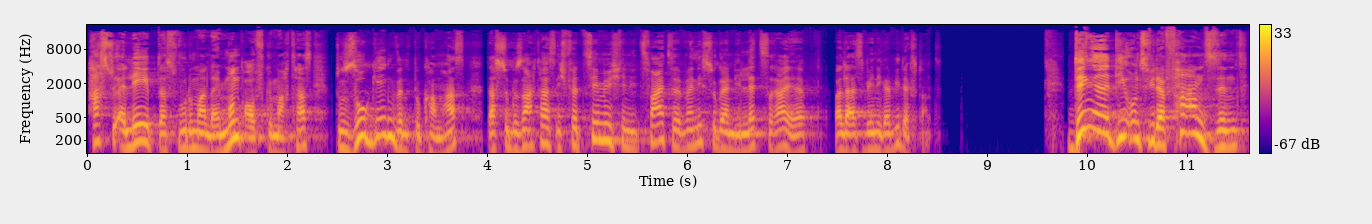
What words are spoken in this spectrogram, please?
hast du erlebt, dass wo du mal deinen Mund aufgemacht hast, du so Gegenwind bekommen hast, dass du gesagt hast, ich verziehe mich in die zweite, wenn nicht sogar in die letzte Reihe, weil da ist weniger Widerstand. Dinge, die uns widerfahren sind,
